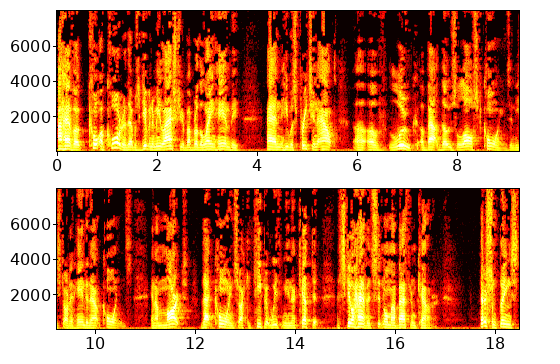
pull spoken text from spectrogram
I have a, a quarter that was given to me last year by Brother Lane Hamby and he was preaching out uh, of Luke about those lost coins and he started handing out coins and I marked that coin so I could keep it with me and I kept it and still have it sitting on my bathroom counter. There's some things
